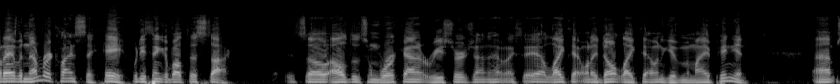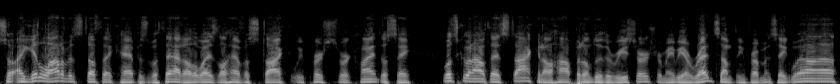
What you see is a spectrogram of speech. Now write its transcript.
But I have a number of clients say, hey, what do you think about this stock? So I'll do some work on it, research on it. And I say, I like that one. I don't like that one. Give them my opinion. Um, so I get a lot of it stuff that happens with that. Otherwise, I'll have a stock that we purchase for a client. They'll say, "What's going on with that stock?" And I'll hop in, I'll do the research, or maybe I read something from it and say, "Well,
